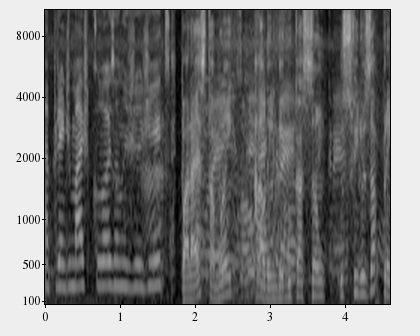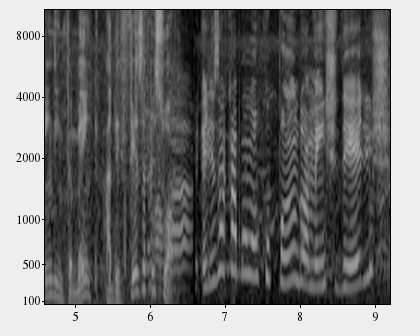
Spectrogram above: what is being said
aprende mais coisas no jiu-jitsu. Para esta mãe, além da educação, os filhos aprendem também a defesa pessoal. Eles acabam ocupando a mente deles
